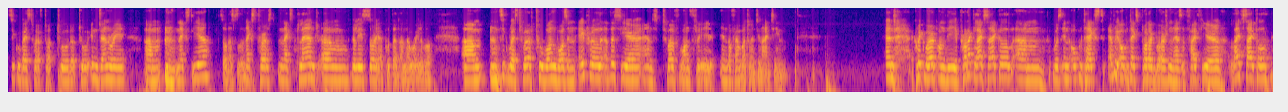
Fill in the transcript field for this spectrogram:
SQLBase 12.2 in January um, next year. So that's the next first, next planned um, release. Sorry, I put that under available. Um, SQLBase 12.2.1 was in April this year and 12.1.3 in November 2019. And a quick word on the product lifecycle um, within OpenText. Every OpenText product version has a five-year lifecycle.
